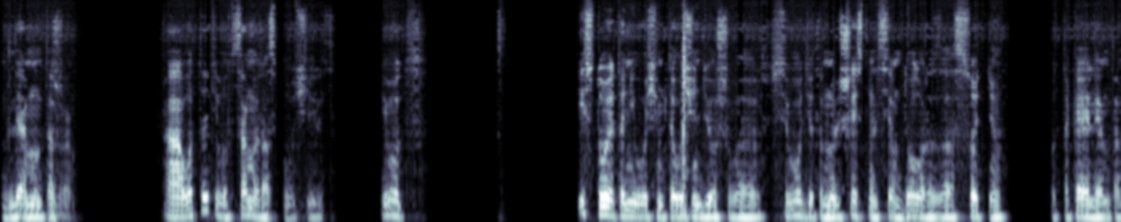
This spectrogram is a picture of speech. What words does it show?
для монтажа. А вот эти вот в самый раз получились. И вот и стоят они, в общем-то, очень дешево. Всего где-то 0,6-0,7 доллара за сотню. Вот такая лента.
